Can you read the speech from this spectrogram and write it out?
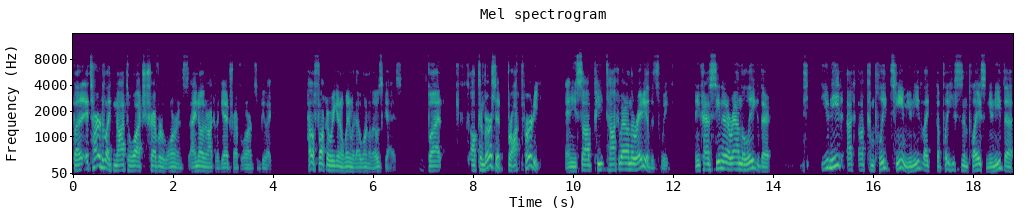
But it's hard to like not to watch Trevor Lawrence. I know they're not going to get a Trevor Lawrence and be like, how the fuck are we going to win without one of those guys? Mm-hmm. But I'll converse it. Brock Purdy, and you saw Pete talk about it on the radio this week, and you kind of seen it around the league. There, you need a, a complete team. You need like the pieces in place, and you need the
